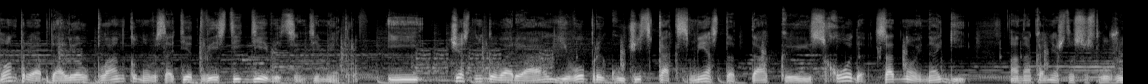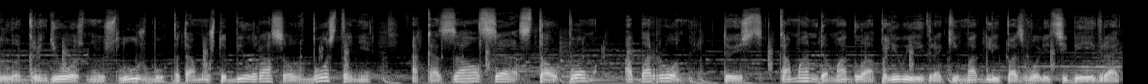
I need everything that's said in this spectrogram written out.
он преодолел планку на высоте 209 сантиметров. И, честно говоря, его прыгучесть как с места, так и с хода с одной ноги она, конечно, сослужила грандиозную службу, потому что Билл Рассел в Бостоне оказался столпом обороны. То есть команда могла, полевые игроки могли позволить себе играть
